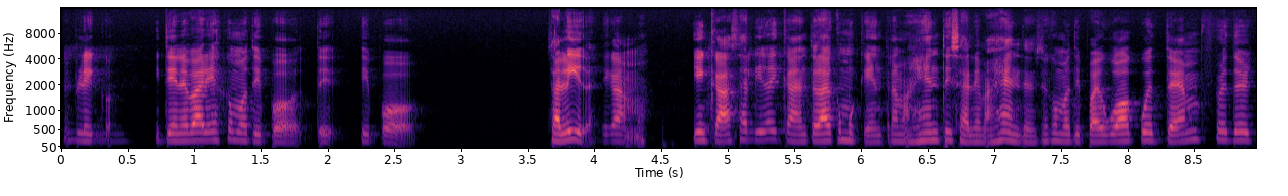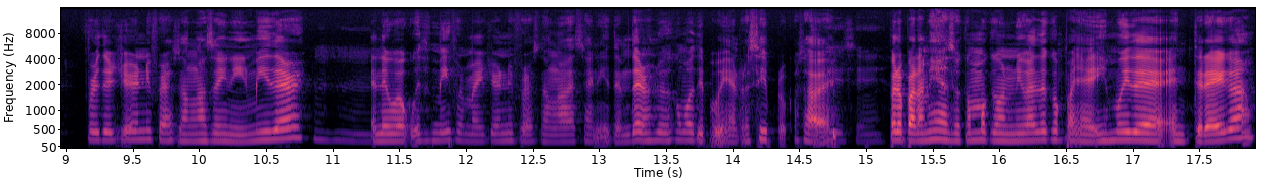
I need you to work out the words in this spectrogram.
¿me explico. Y tiene varias como tipo, ti- tipo salidas, digamos. Y en cada salida y cada entrada como que entra más gente y sale más gente. Entonces como tipo I walk with them for their, for their journey for as long as they need me there. And they walk with me for my journey for as long as I need them there. Es como tipo bien recíproco, ¿sabes? Sí, sí. Pero para mí eso es como que un nivel de compañerismo y de entrega.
